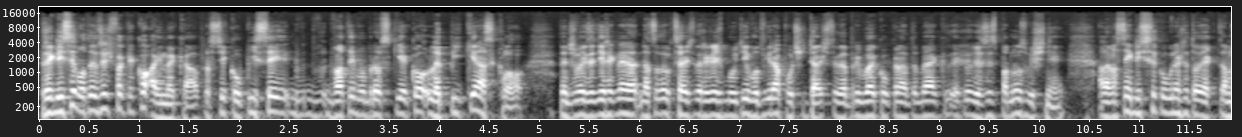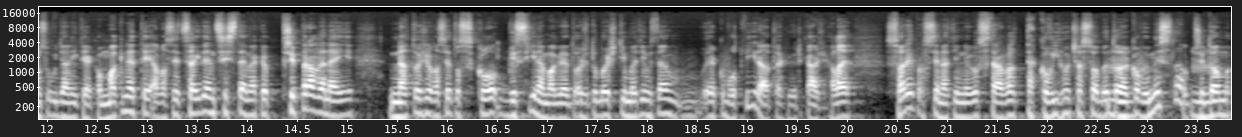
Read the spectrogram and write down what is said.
protože když si otevřeš fakt jako iMaca, prostě koupíš si dva ty obrovský jako lepíky na sklo, ten člověk se ti řekne, na- na co to chceš, tak řekneš, budu ti otvírat počítač, tak zaprvé bude koukat na tebe, jak, jako, že si spadnou z višně. Ale vlastně, když se koukneš na to, jak tam jsou udělané ty jako magnety a vlastně celý ten systém jak je připravený na to, že vlastně to sklo visí na magnetu a že to budeš tímhle tím systémem jako otvírat, tak říkáš, hele, sorry, prostě nad tím někdo strávil takovýho času, aby to Hmm. jako vymyslel. Přitom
